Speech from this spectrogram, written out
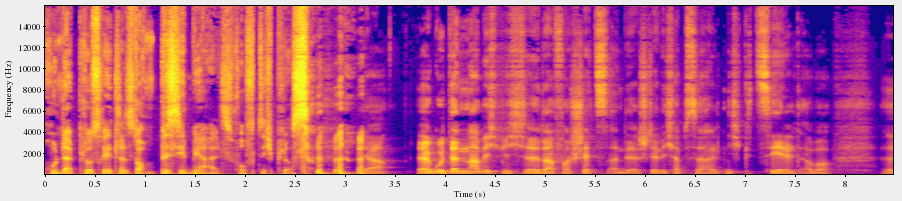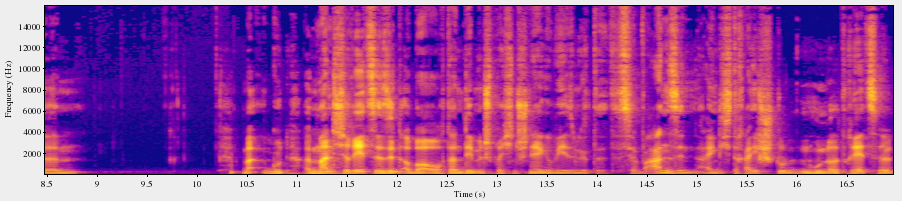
100 plus Rätsel ist doch ein bisschen mehr als 50 plus. ja. Ja gut, dann habe ich mich äh, da verschätzt an der Stelle. Ich habe es ja halt nicht gezählt, aber ähm, ma gut, manche Rätsel sind aber auch dann dementsprechend schnell gewesen. Das ist ja Wahnsinn. Eigentlich drei Stunden 100 Rätsel.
